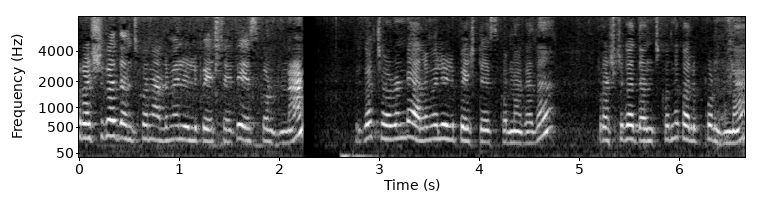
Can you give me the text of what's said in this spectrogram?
ఫ్రెష్గా దంచుకొని అల్లం వెల్లుల్లి పేస్ట్ అయితే వేసుకుంటున్నా. ఇక చూడండి అల్లం వెల్లుల్లి పేస్ట్ వేసుకున్నా కదా. ఫ్రెష్గా దంచుకొని కలుపుకుంటున్నా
